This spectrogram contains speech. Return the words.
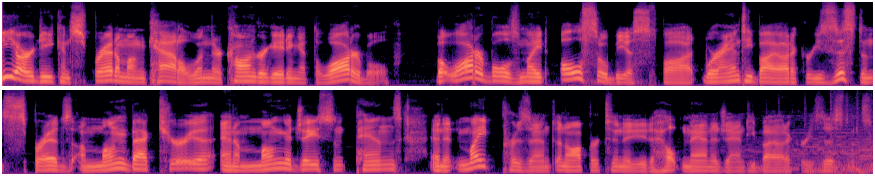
BRD can spread among cattle when they're congregating at the water bowl, but water bowls might also be a spot where antibiotic resistance spreads among bacteria and among adjacent pens, and it might present an opportunity to help manage antibiotic resistance.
